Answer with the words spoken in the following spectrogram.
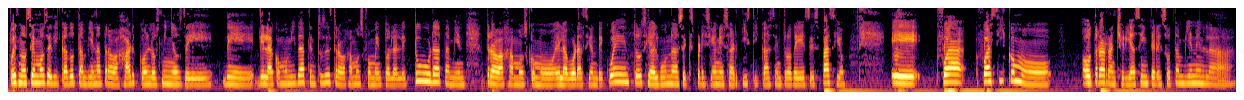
pues nos hemos dedicado también a trabajar con los niños de, de, la comunidad. Entonces trabajamos fomento a la lectura, también trabajamos como elaboración de cuentos y algunas expresiones artísticas dentro de ese espacio. Eh, fue, fue así como otra ranchería se interesó también en la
